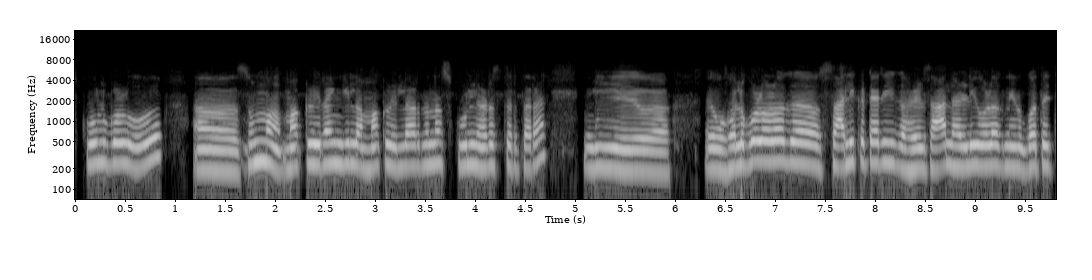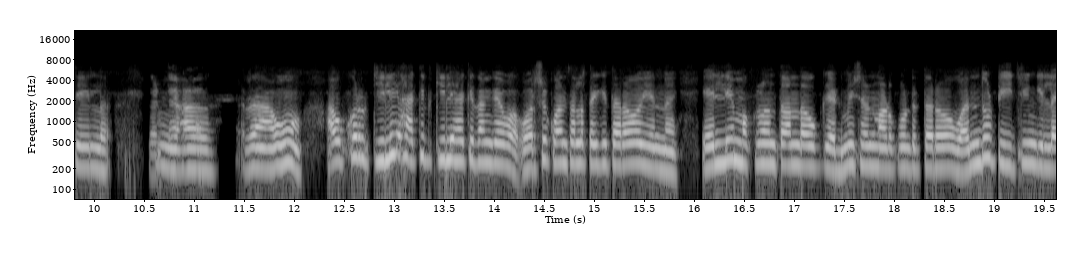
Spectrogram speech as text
ಸ್ಕೂಲ್ಗಳು ಆ, ಸುಮ್ಮ ಮಕ್ಳು ಇರಂಗಿಲ್ಲ, ಮಕ್ಳು ಇರ್ಲಾರ್ದನ ಸ್ಕೂಲ್ ನಡೆಸ್ತಿರ್ತಾರ. ಈ, ಹೊಲಗೊಳೊಳಗ ಸಾಲಿ ಕಟ್ಯಾರ ಈಗ ಹಳ್ಳಿ ಸಾಲ್ ಹಳ್ಳಿ ಒಳಗ ನಿನಗ್ ಗೊತ್ತೈತೆ ಇಲ್ಲ. ಹ್ಞೂ. ಅವಕ್ರ ಕಿಲಿ ಹಾಕಿದ್ ಕಿಲಿ ಹಾಕಿದಂಗೆ ಅವ ವರ್ಷಕ್ ಒಂದ್ಸಲ ತೆಗಿತಾರೋ ಏನ್ ಎಲ್ಲಿ ಮಕ್ಳು ತಂದ್ ಅವಕ್ ಅಡ್ಮಿಷನ್ ಮಾಡ್ಕೊಂಡಿರ್ತಾರೋ ಒಂದು ಟೀಚಿಂಗ್ ಇಲ್ಲ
